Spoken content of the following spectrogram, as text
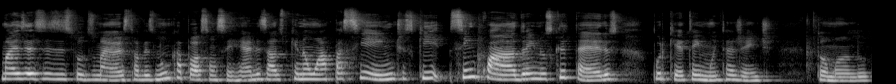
mas esses estudos maiores talvez nunca possam ser realizados porque não há pacientes que se enquadrem nos critérios, porque tem muita gente tomando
